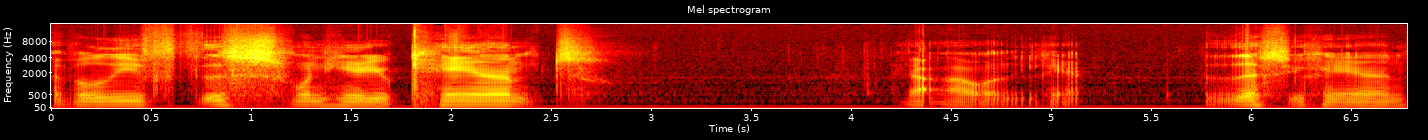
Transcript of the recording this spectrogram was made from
I believe this one here you can't. Yeah, that one you can't. This you can.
